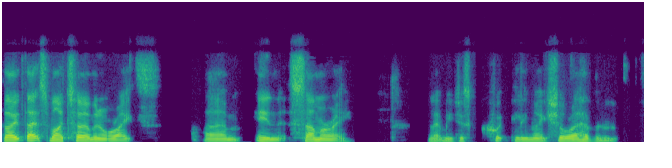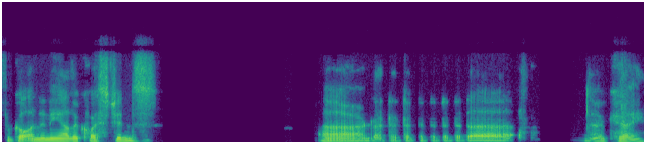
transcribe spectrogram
that's my terminal rates um, in summary. Let me just quickly make sure I haven't forgotten any other questions. Uh, da, da, da, Okay.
